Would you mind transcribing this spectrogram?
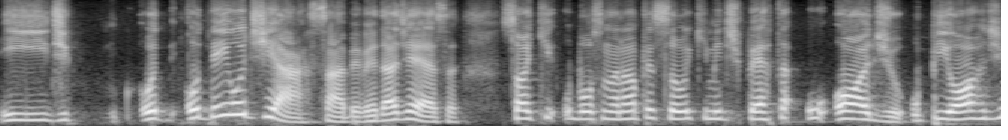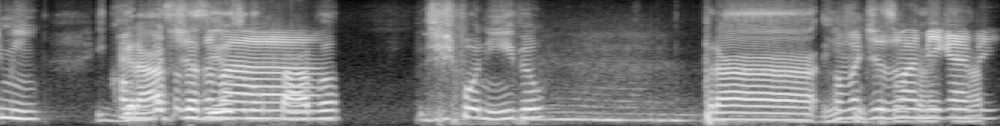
e de. ode- Odeio odiar, sabe? A verdade é essa. Só que o Bolsonaro é uma pessoa que me desperta o ódio, o pior de mim. E Como graças a diz Deus eu não uma- tava disponível pra. Como Enfim, diz tô uma amiga minha.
